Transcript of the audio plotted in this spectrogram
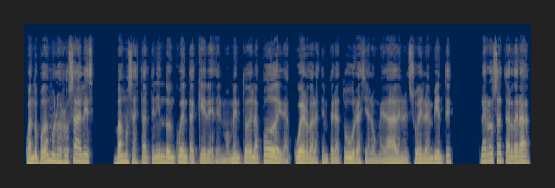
Cuando podamos los rosales, vamos a estar teniendo en cuenta que desde el momento de la poda y de acuerdo a las temperaturas y a la humedad en el suelo ambiente, la rosa tardará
